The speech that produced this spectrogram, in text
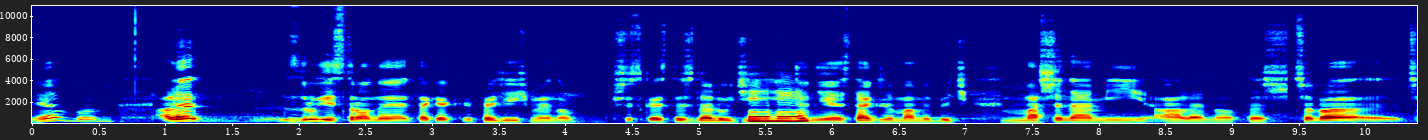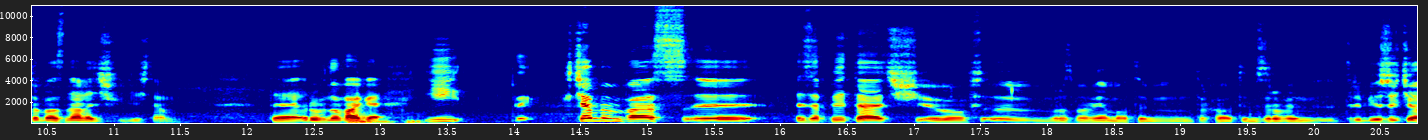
Nie? Bo, ale z drugiej strony, tak jak powiedzieliśmy, no, wszystko jest też dla ludzi Mhm. i to nie jest tak, że mamy być maszynami, ale no też trzeba, trzeba znaleźć gdzieś tam tę równowagę. I te- chciałbym Was y, zapytać, bo y, rozmawiamy o tym trochę o tym zdrowym trybie życia,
